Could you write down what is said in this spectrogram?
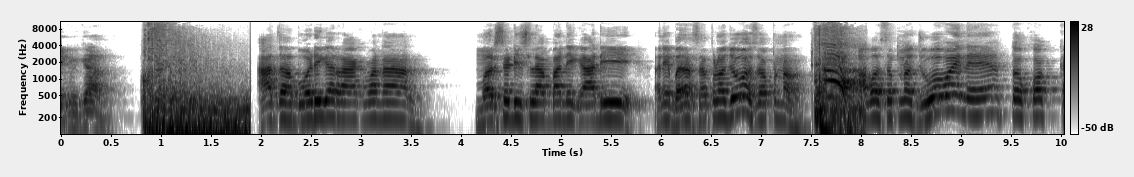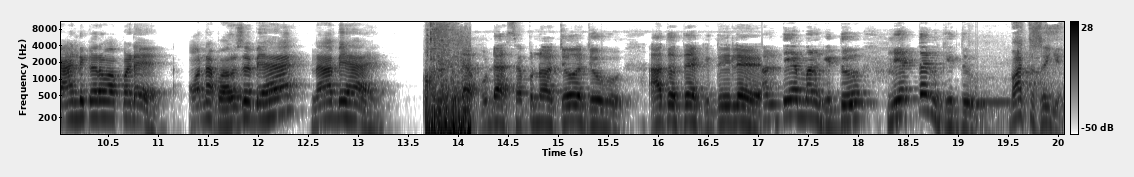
એક વિઘા આ તો બોડીગાર્ડ રાખવાના મર્સિડીઝ લાવવાની ગાડી અને બધા સપનો જોવો સપનો. આવા સપનો જોવો હોય ને તો કોક કાંડ કરવા પડે. ઓના ભરોસે બેહાય ના બેહાય. બુડા સપનો જો જોવું. આ તો તે કીધું લે. અને તે મને કીધું મેં તને કીધું. વાત સહી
